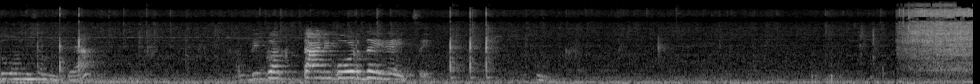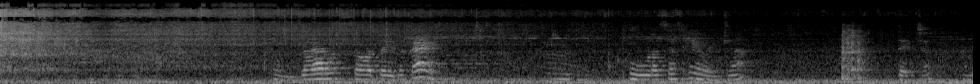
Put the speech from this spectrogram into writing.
दोन चमचे अगदी घट्ट आणि गोड दही घ्यायचे. सगळा रस्ता वाचायचा काय? थोडासा ठेवायचा. त्याच्यात.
